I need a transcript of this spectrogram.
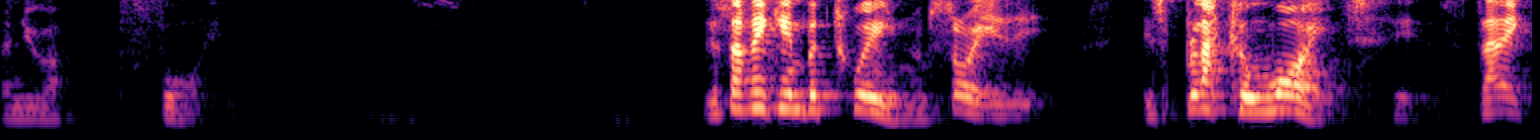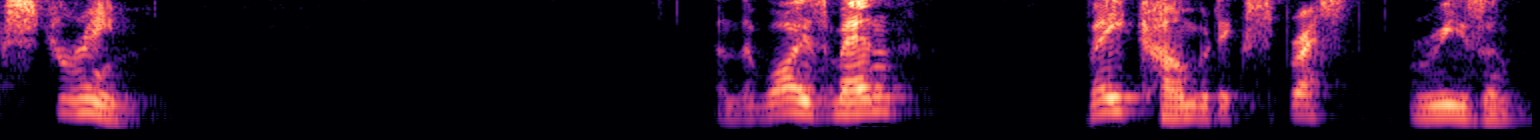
and you are for him. There's nothing in between. I'm sorry, it's black and white. That extreme. And the wise men, they come with expressed reason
